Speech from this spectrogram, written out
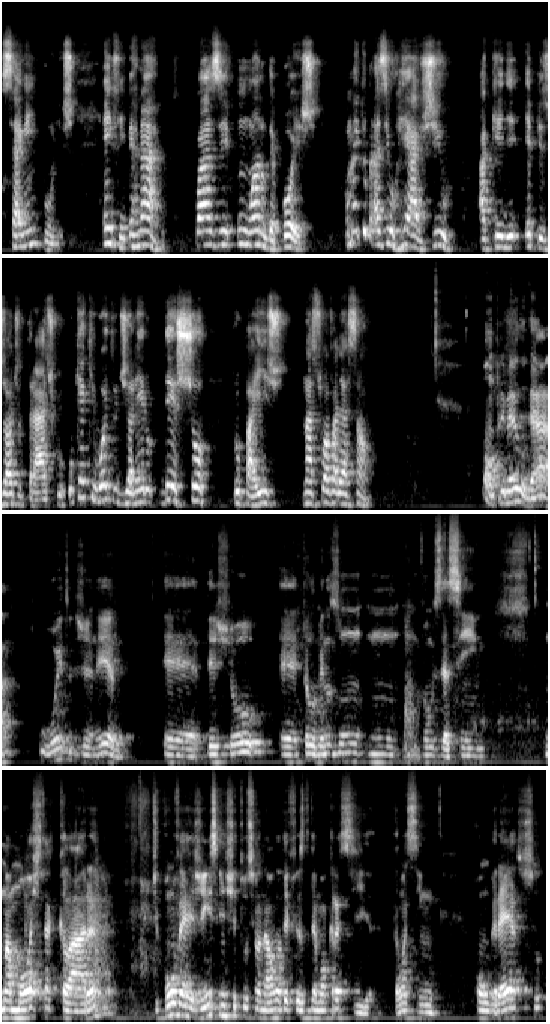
seguem impunes. Enfim, Bernardo, quase um ano depois, como é que o Brasil reagiu àquele episódio trágico? O que é que o 8 de janeiro deixou para o país, na sua avaliação? Bom, em primeiro lugar, o 8 de janeiro é, deixou é, pelo menos um, um, um, vamos dizer assim, uma amostra clara de convergência institucional na defesa da democracia. Então, assim, Congresso,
